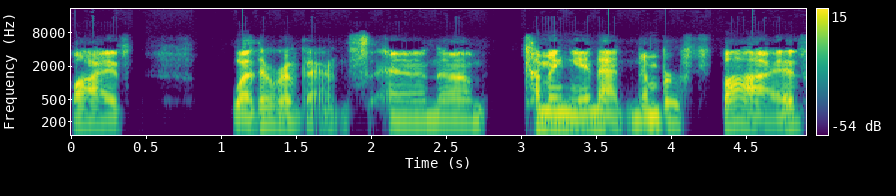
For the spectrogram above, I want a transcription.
five weather events. And um, coming in at number five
